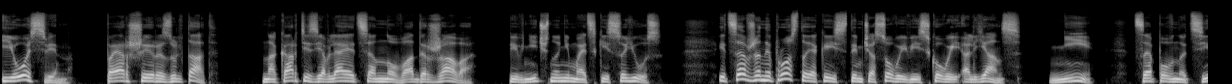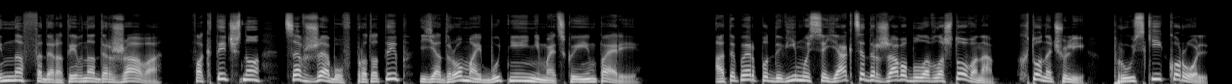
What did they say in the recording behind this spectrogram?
І ось він, перший результат. На карті з'являється нова держава Північно-Німецький Союз. І це вже не просто якийсь тимчасовий військовий альянс. Ні, це повноцінна федеративна держава. Фактично, це вже був прототип ядро майбутньої німецької імперії. А тепер подивімося, як ця держава була влаштована. Хто на чолі? Пруський король.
